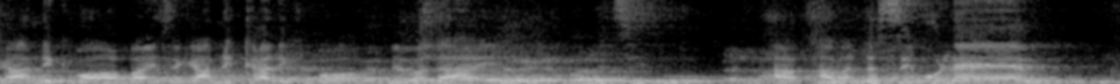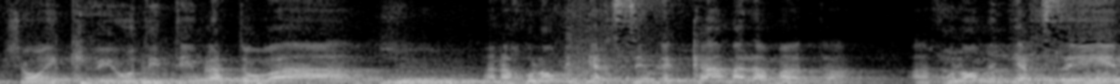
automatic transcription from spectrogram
גם, לקבוע בבית, זה גם נקרא לקבוע, בוודאי. אבל לציבור. אבל תשימו לב, כשאומרים קביעות עיתים לתורה, אנחנו לא מתייחסים לכמה למדת. אנחנו לא מתייחסים.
